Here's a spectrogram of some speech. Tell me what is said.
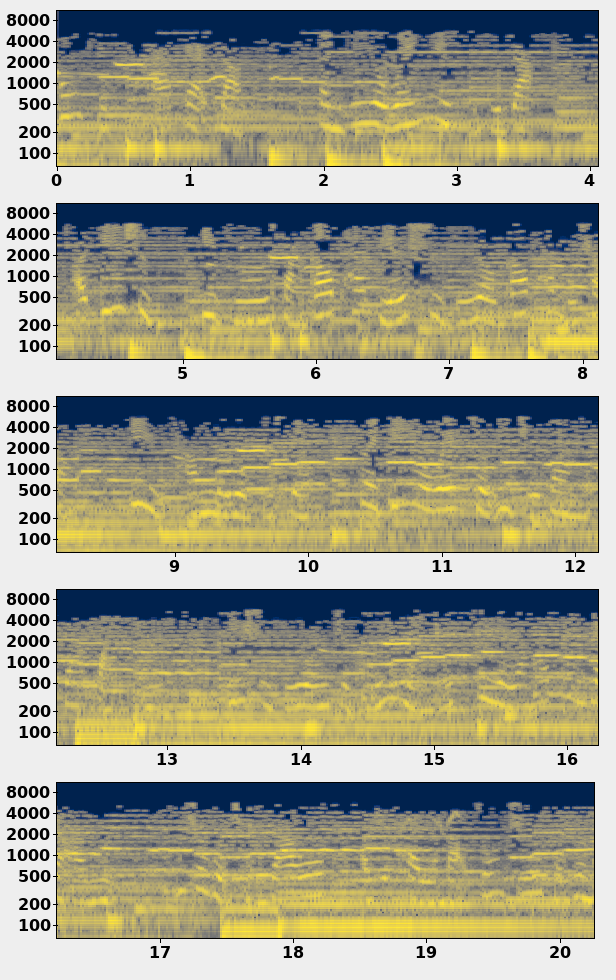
公主才改嫁，但丁幼薇宁死不嫁。而丁氏一族想高攀别的氏族又高攀不上，低于他们的又不现，所以丁幼薇就一直在母家寡居。丁氏族人只同意每年四月让她觐见儿女，是回陈家屋，而是派人把宗芝和润儿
